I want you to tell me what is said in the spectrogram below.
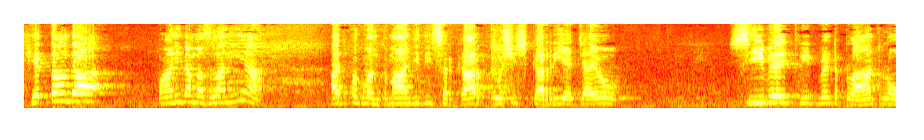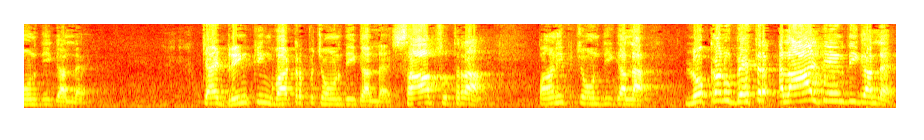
ਖੇਤਾਂ ਦਾ ਪਾਣੀ ਦਾ ਮਸਲਾ ਨਹੀਂ ਆ। ਅੱਜ ਭਗਵੰਤ ਮਾਨ ਜੀ ਦੀ ਸਰਕਾਰ ਕੋਸ਼ਿਸ਼ ਕਰ ਰਹੀ ਹੈ, ਚਾਹੇ ਉਹ ਸੀਵਰੇਜ ਟ੍ਰੀਟਮੈਂਟ ਪਲਾਂਟ ਲਾਉਣ ਦੀ ਗੱਲ ਹੈ, ਚਾਹੇ ਡਰਿੰਕਿੰਗ ਵਾਟਰ ਪਹੁੰਚਾਉਣ ਦੀ ਗੱਲ ਹੈ, ਸਾਫ਼ ਸੁਥਰਾ ਪਾਣੀ ਪਹੁੰਚਾਉਣ ਦੀ ਗੱਲ ਆ ਲੋਕਾਂ ਨੂੰ ਬਿਹਤਰ ਇਲਾਜ ਦੇਣ ਦੀ ਗੱਲ ਹੈ।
